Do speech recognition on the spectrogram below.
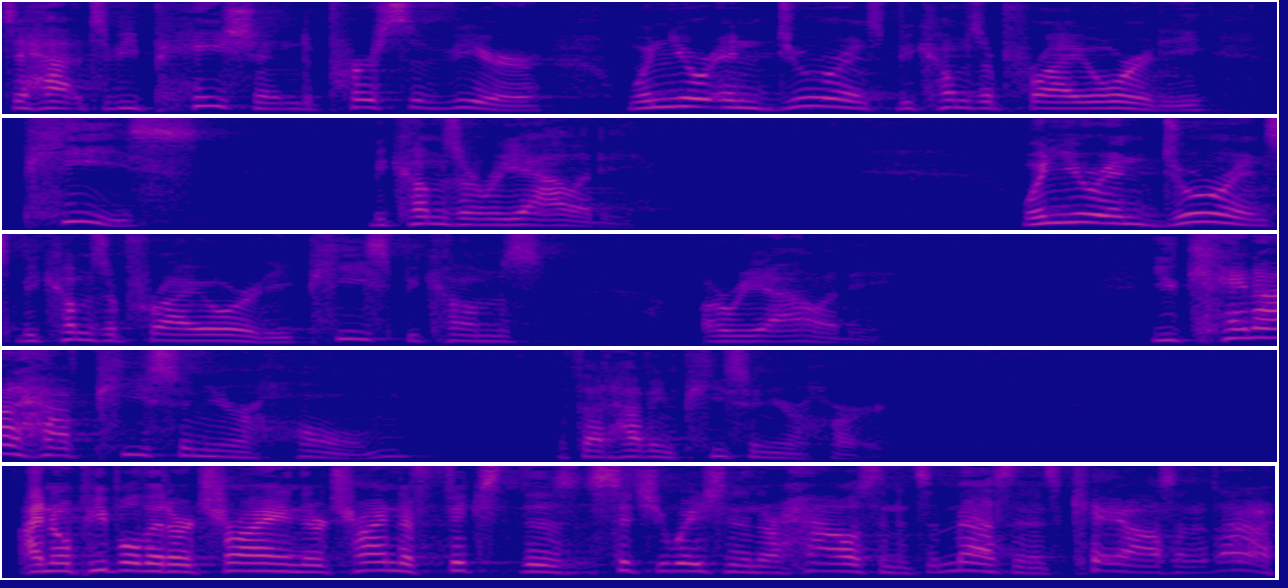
to, have, to be patient and to persevere, when your endurance becomes a priority, peace becomes a reality. When your endurance becomes a priority, peace becomes a reality. You cannot have peace in your home without having peace in your heart. I know people that are trying, they're trying to fix the situation in their house and it's a mess and it's chaos and it's, ah,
